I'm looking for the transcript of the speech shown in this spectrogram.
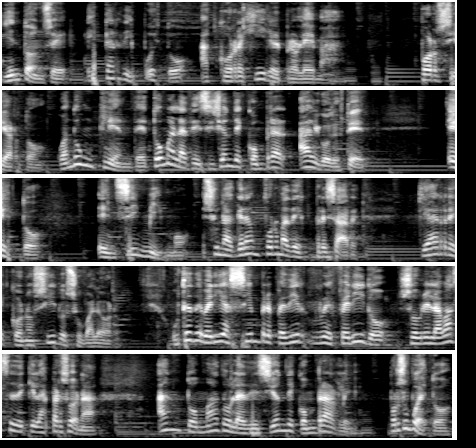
y entonces estar dispuesto a corregir el problema. Por cierto, cuando un cliente toma la decisión de comprar algo de usted, esto en sí mismo es una gran forma de expresar que ha reconocido su valor. Usted debería siempre pedir referido sobre la base de que las personas han tomado la decisión de comprarle. Por supuesto,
